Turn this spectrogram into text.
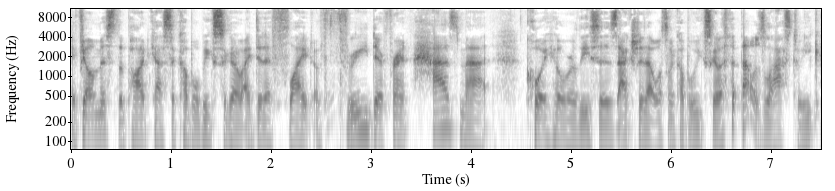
if y'all missed the podcast a couple weeks ago, I did a flight of three different hazmat Coy Hill releases. Actually, that wasn't a couple weeks ago. that was last week.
